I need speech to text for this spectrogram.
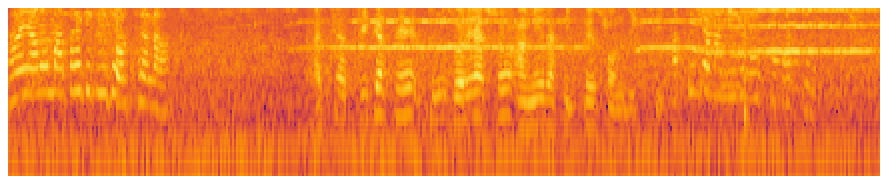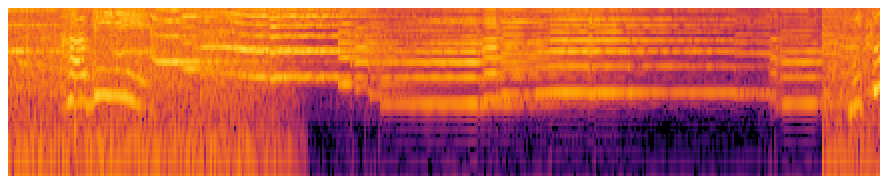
ভাই আমার মাথায় কিছু ধরছে না। আচ্ছা ঠিক আছে তুমি ঘরে আসো আমি রাকিবকে ফোন দিচ্ছি। আপনি কেন এখানে একটু থাকি ভাবি। মিতু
